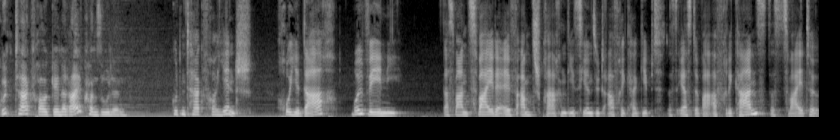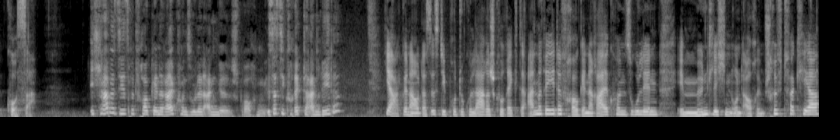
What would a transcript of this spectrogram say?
Guten Tag, Frau Generalkonsulin. Guten Tag, Frau Jentsch. Goeiedag, Mulveni. Das waren zwei der elf Amtssprachen, die es hier in Südafrika gibt. Das erste war Afrikaans, das zweite Kosa. Ich habe Sie jetzt mit Frau Generalkonsulin angesprochen. Ist das die korrekte Anrede? Ja, genau, das ist die protokollarisch korrekte Anrede, Frau Generalkonsulin im mündlichen und auch im Schriftverkehr.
